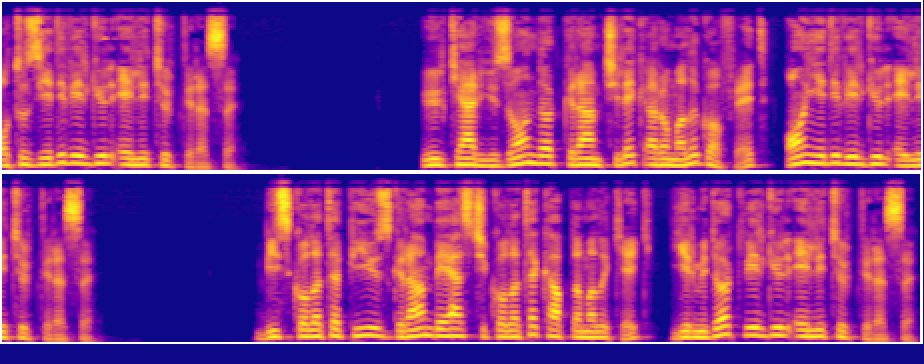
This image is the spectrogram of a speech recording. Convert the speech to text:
37,50 Türk Lirası. Ülker 114 gram çilek aromalı gofret, 17,50 Türk Lirası. Biskolata Pi 100 gram beyaz çikolata kaplamalı kek, 24,50 Türk Lirası.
